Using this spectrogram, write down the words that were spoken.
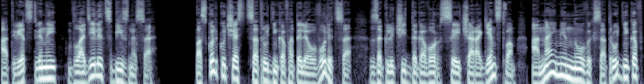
Ответственный владелец бизнеса. Поскольку часть сотрудников отеля уволится, заключить договор с HR-агентством о найме новых сотрудников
